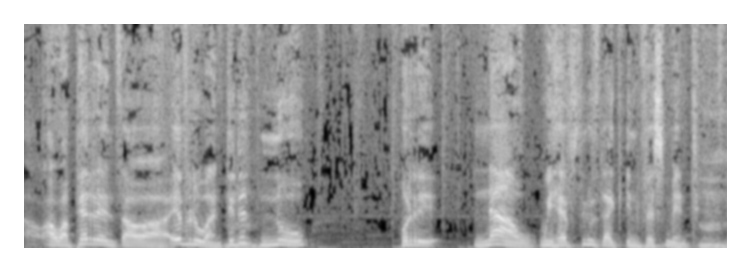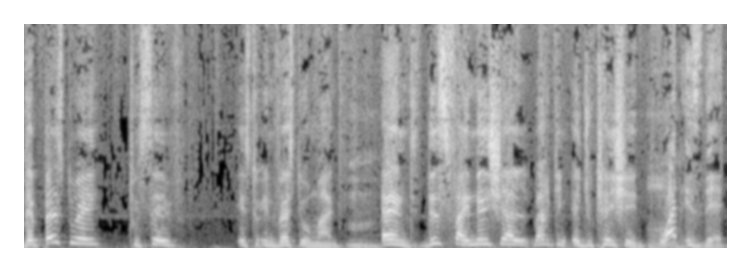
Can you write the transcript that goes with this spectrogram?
our parents our everyone didn't mm. know hore now we have things like investment. Mm. The best way to save is to invest your money. Mm. And this financial banking education what is that?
